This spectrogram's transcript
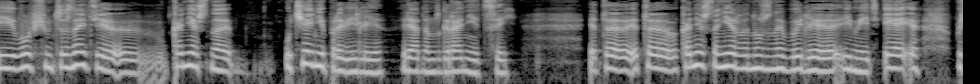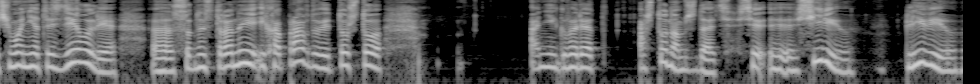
И, в общем-то, знаете, э, конечно, учения провели рядом с границей. Это, это, конечно, нервы нужны были иметь. И э, почему они это сделали? Э, с одной стороны, их оправдывает то, что они говорят, а что нам ждать? Сирию? Ливию?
